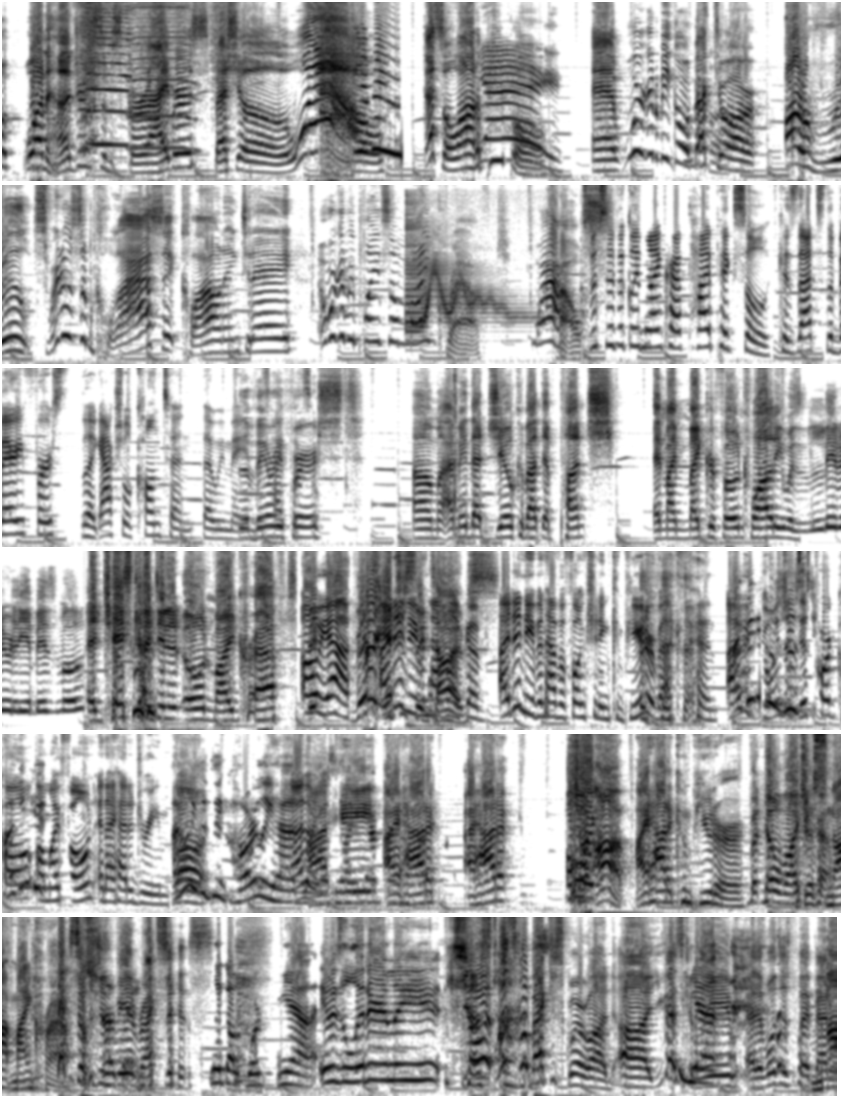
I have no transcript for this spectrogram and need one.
new 100 subscribers special. Wow! That's a lot of people. And we're gonna be going back to our our roots. We're doing some classic clowning today, and we're gonna be playing some Minecraft. Wow. Specifically Minecraft Hypixel, because that's the very first, like, actual content that we made. The very Hypixel. first, um, I made that joke about the punch, and my microphone quality was literally abysmal. And case I didn't own Minecraft. Oh yeah, Very I didn't interesting even have like a, times. I didn't even have a functioning computer back then. I, would think it was into just- Discord call it- on my phone, and I had a dream. I don't Uh, even think Harley has neither like, of. I, Minecraft I had it. a I had a Oh shut my- up. I had a computer, But no Minecraft. just not Minecraft. so it's just Okay. me and Rexus. like a work. Yeah, it was literally just. You know what? Let's go back to square one. Uh, you guys can Yeah. leave, and then we'll just play Battle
